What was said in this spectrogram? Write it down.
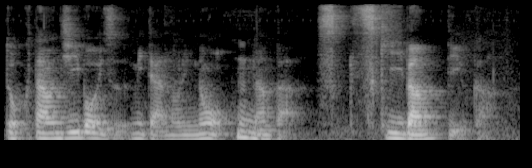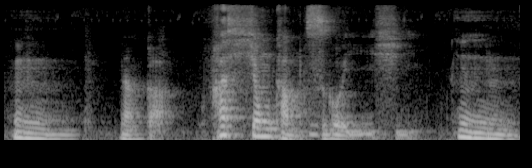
ドクター G ボーイズみたいなのうん。なんかススキー版っていうかうん。なんかファッション感もすごいいいし、うん。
